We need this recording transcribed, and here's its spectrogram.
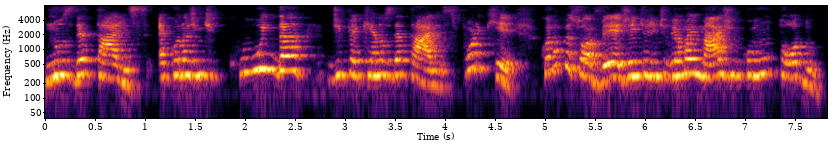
nos detalhes. É quando a gente cuida de pequenos detalhes. Por quê? Quando a pessoa vê, gente, a gente vê uma imagem como um todo.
